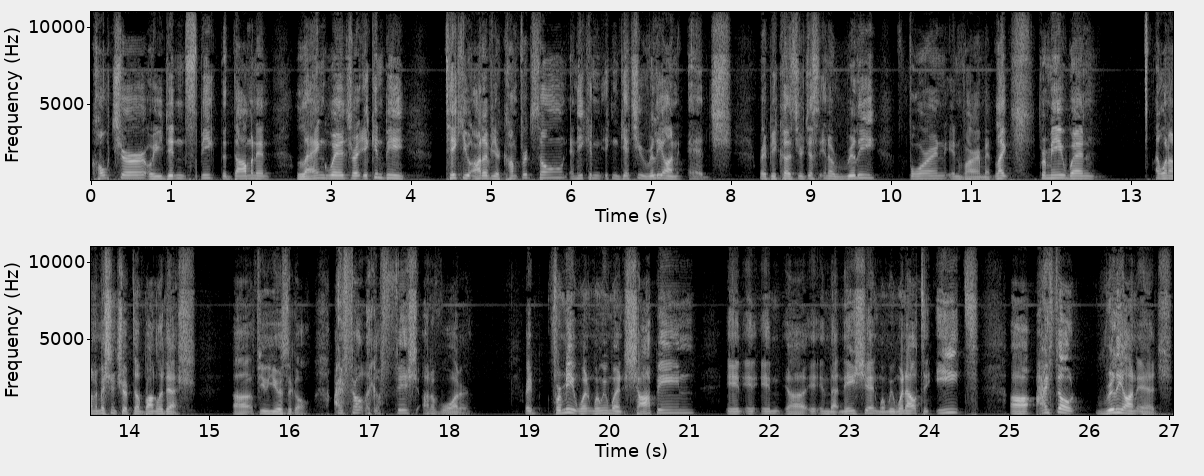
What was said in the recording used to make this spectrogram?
culture or you didn't speak the dominant language, right? It can be take you out of your comfort zone and it can, it can get you really on edge, right? Because you're just in a really foreign environment. Like for me, when I went on a mission trip to Bangladesh uh, a few years ago, I felt like a fish out of water. Right? For me, when, when we went shopping in, in, uh, in that nation, when we went out to eat, uh, I felt really on edge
